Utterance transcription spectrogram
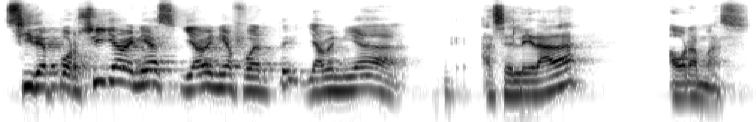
Si de por sí ya venía, ya venía fuerte, ya venía acelerada, ahora más.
